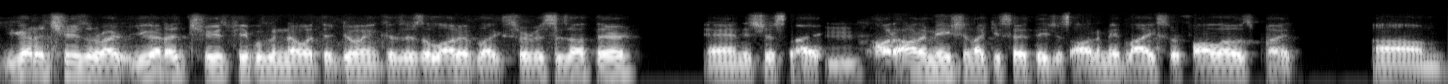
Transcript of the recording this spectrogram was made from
you gotta choose the right. You gotta choose people who know what they're doing because there's a lot of like services out there, and it's just like mm-hmm. automation, like you said, they just automate likes or follows, but um,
